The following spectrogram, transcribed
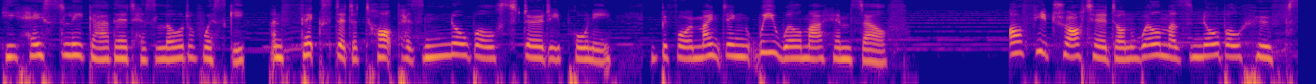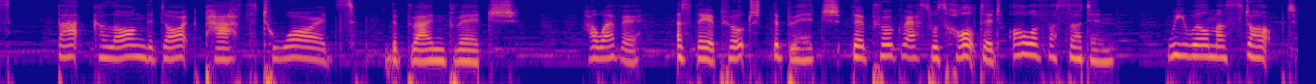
He hastily gathered his load of whisky and fixed it atop his noble, sturdy pony before mounting wee Wilma himself. Off he trotted on Wilma's noble hoofs back along the dark path towards the Brown Bridge. However, as they approached the bridge, their progress was halted all of a sudden. Wee Wilma stopped,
